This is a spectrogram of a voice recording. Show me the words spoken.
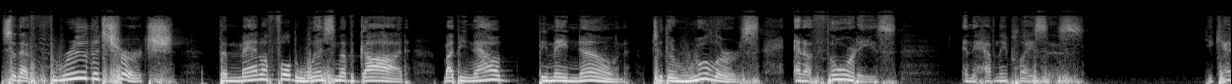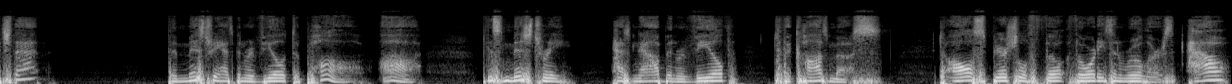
So that through the church, the manifold wisdom of God might be now be made known to the rulers and authorities in the heavenly places. You catch that? The mystery has been revealed to Paul. Ah, this mystery has now been revealed to the cosmos, to all spiritual authorities and rulers. How?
